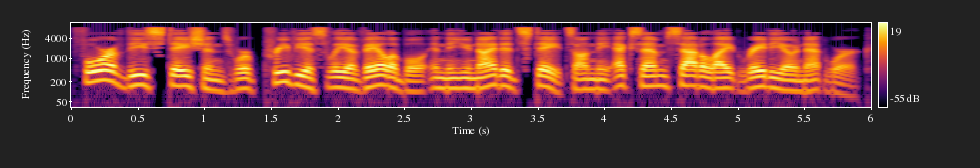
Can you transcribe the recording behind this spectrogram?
Four of these stations were previously available in the United States on the XM satellite radio network.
